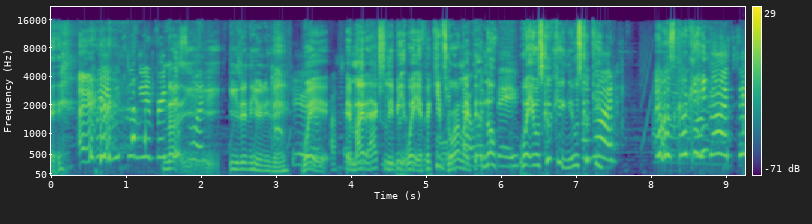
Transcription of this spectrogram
Wait, we still need to break no, this one. you didn't hear anything. True. Wait, it might actually be. Wait, if it keeps going like That that. No, safe. wait, it was cooking. It was Oh cooking. god. I was cooking. Oh god, save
